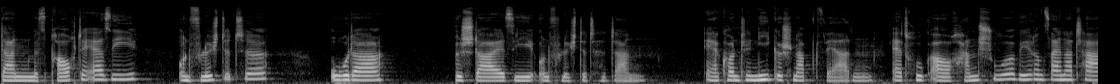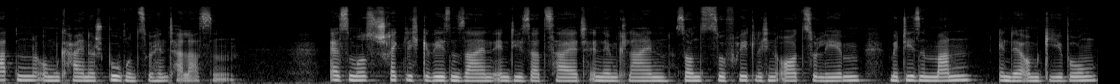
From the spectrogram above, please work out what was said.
Dann missbrauchte er sie und flüchtete oder bestahl sie und flüchtete dann. Er konnte nie geschnappt werden. Er trug auch Handschuhe während seiner Taten, um keine Spuren zu hinterlassen. Es muss schrecklich gewesen sein, in dieser Zeit in dem kleinen, sonst so friedlichen Ort zu leben, mit diesem Mann in der Umgebung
